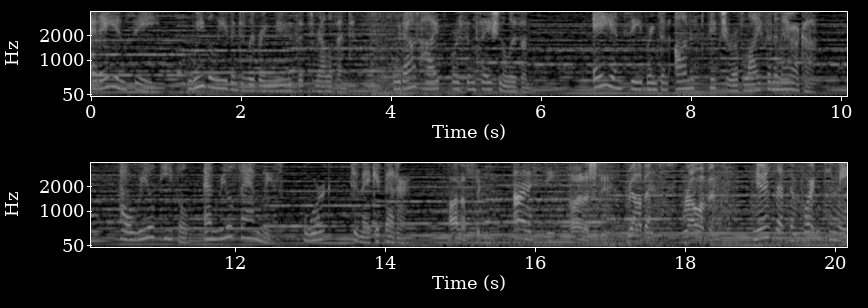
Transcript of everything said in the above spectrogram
At ANC, we believe in delivering news that's relevant, without hype or sensationalism. ANC brings an honest picture of life in America, how real people and real families work to make it better. Honesty. Honesty. Honesty. Relevance. Relevance. News that's important to me.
